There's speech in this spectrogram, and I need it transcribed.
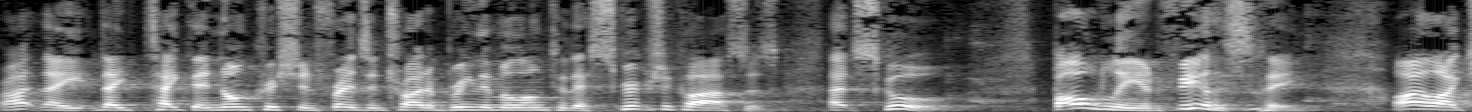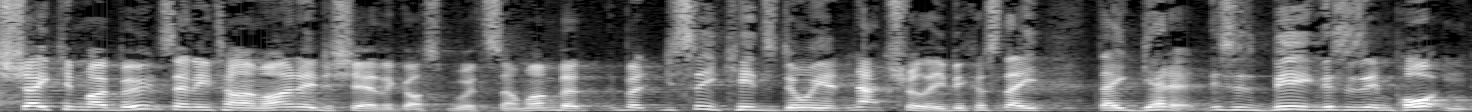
right? They, they take their non Christian friends and try to bring them along to their scripture classes at school, boldly and fearlessly. I like shaking my boots anytime I need to share the gospel with someone, but, but you see kids doing it naturally because they, they get it. This is big, this is important.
